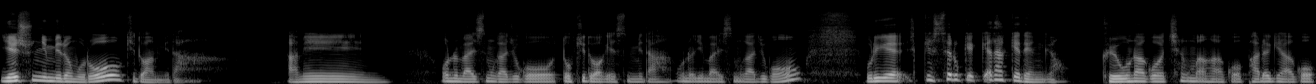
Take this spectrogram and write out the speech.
예수님 이름으로 기도합니다. 아멘. 오늘 말씀 가지고 또 기도하겠습니다. 오늘 이 말씀 가지고 우리에게 새롭게 깨닫게 된겨 교훈하고 책망하고 바르게 하고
